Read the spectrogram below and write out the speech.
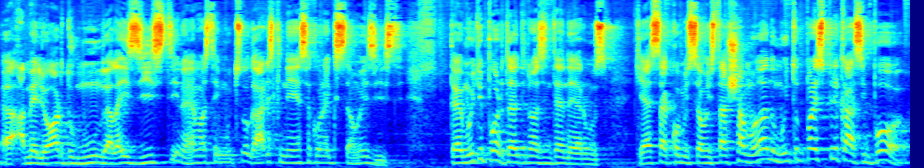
eh, a melhor do mundo, ela existe, né? Mas tem muitos lugares que nem essa conexão existe. Então é muito importante nós entendermos que essa comissão está chamando muito para explicar assim, pô,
